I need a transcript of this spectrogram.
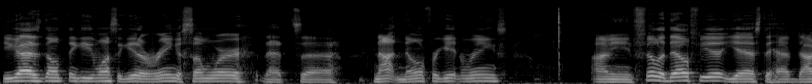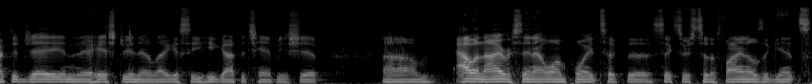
You guys don't think he wants to get a ring of somewhere that's uh, not known for getting rings? I mean, Philadelphia, yes, they have Dr. J in their history and their legacy. He got the championship. Um, Allen Iverson at one point took the Sixers to the finals against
